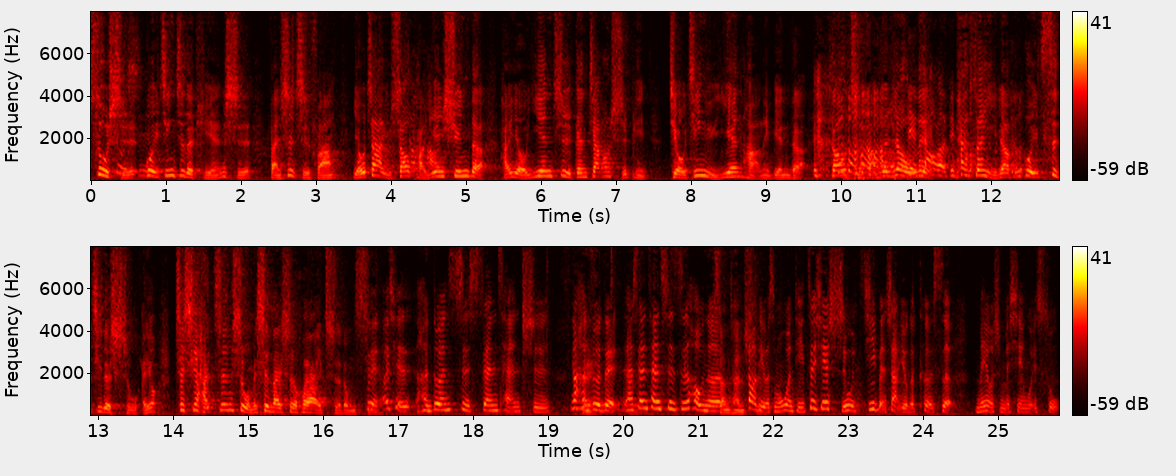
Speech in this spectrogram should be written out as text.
素食、过于精致的甜食、反式脂肪、油炸与烧烤、烟熏的，还有腌制跟加工食品。酒精与烟哈那边的 高脂肪的肉类、碳酸饮料跟过于刺激的食物，哎呦，这些还真是我们现代社会爱吃的东西。对，而且很多人是三餐吃，那很多对，那三餐吃之后呢，三餐吃。到底有什么问题？这些食物基本上有个特色。没有什么纤维素。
